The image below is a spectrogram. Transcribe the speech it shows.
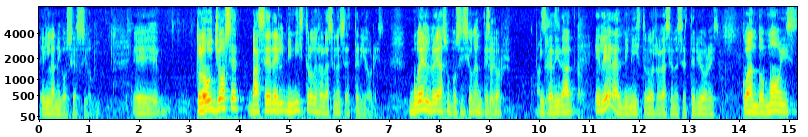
en la negociación. Eh, Claude Joseph va a ser el ministro de Relaciones Exteriores. Vuelve a su posición anterior. en realidad, él era el ministro de Relaciones Exteriores cuando Mois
